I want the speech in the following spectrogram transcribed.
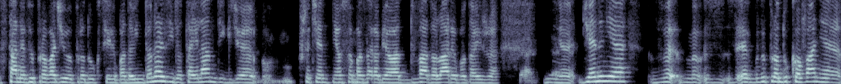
Stany wyprowadziły produkcję chyba do Indonezji, do Tajlandii, gdzie przeciętnie osoba zarabiała dwa dolary bodajże tak, tak. dziennie. Wy, z, jakby wyprodukowanie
